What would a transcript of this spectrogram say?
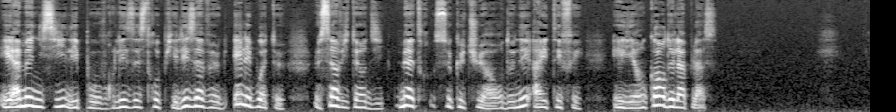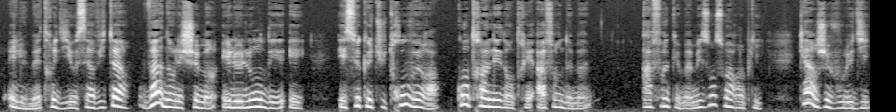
et amène ici les pauvres, les estropiés, les aveugles et les boiteux. Le serviteur dit Maître, ce que tu as ordonné a été fait, et il y a encore de la place. Et le maître dit au serviteur Va dans les chemins et le long des haies, et ce que tu trouveras, contrains-les d'entrer afin, que ma maison soit remplie. Car, je vous le dis,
